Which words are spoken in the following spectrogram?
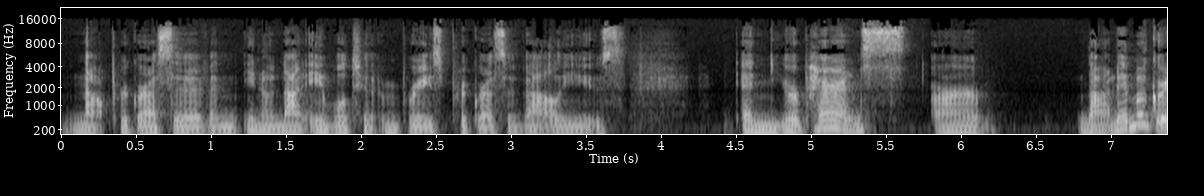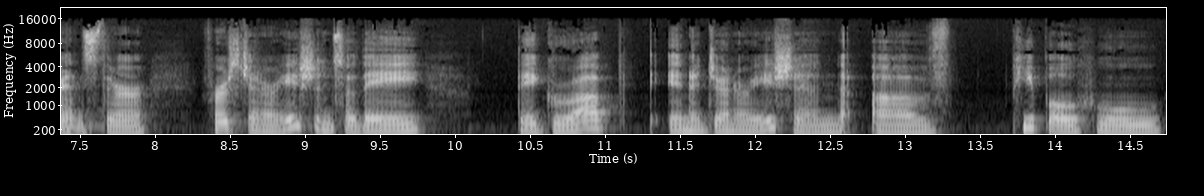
not progressive and, you know, not able to embrace progressive values. And your parents are not immigrants. They're first generation. So they, they grew up in a generation of people who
